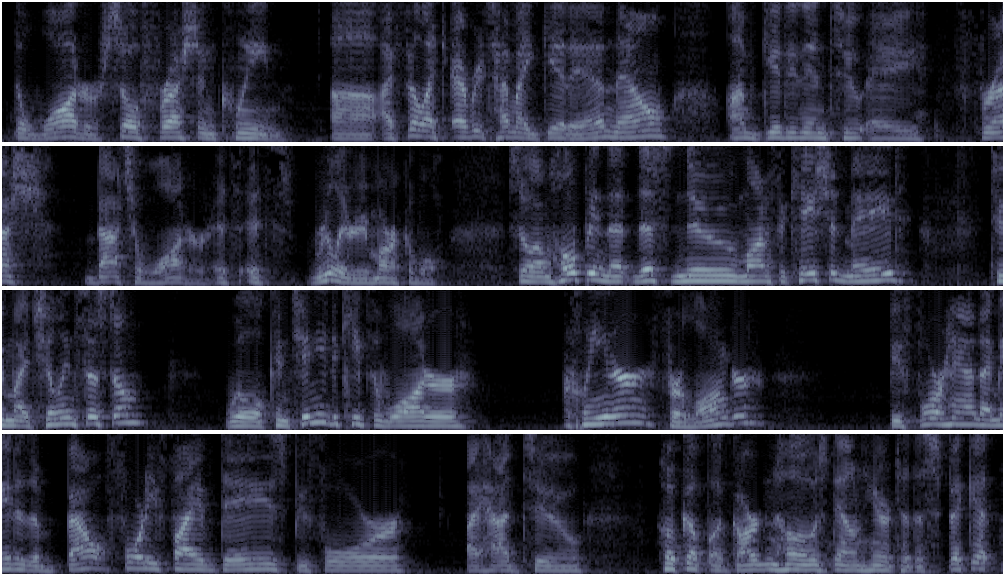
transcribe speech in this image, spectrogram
the water so fresh and clean. Uh, I feel like every time I get in now, I'm getting into a fresh batch of water. It's, it's really remarkable. So I'm hoping that this new modification made to my chilling system will continue to keep the water cleaner for longer Beforehand, I made it about 45 days before I had to hook up a garden hose down here to the spigot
